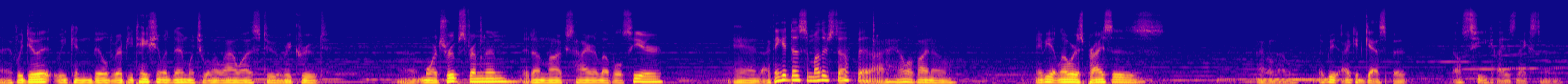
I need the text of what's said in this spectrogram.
Uh, if we do it, we can build reputation with them, which will allow us to recruit uh, more troops from them. It unlocks higher levels here. And I think it does some other stuff, but uh, hell if I know. Maybe it lowers prices. I don't know. Maybe I could guess, but I'll see you guys next time.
